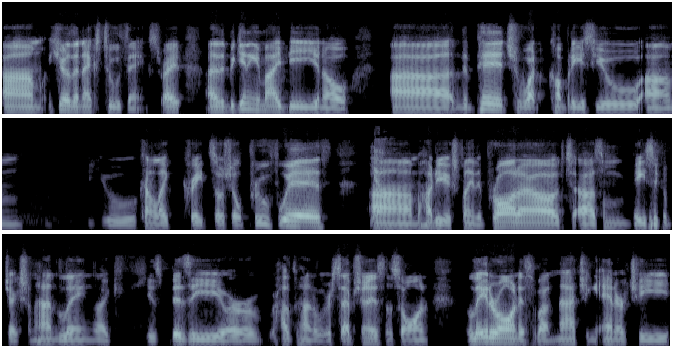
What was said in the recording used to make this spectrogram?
Um, here are the next two things, right? At the beginning, it might be, you know, uh, the pitch, what companies you um, you kind of like create social proof with, yeah. um, how do you explain the product, uh, some basic objection handling, like he's busy or how to handle receptionists and so on. Later on, it's about matching energy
